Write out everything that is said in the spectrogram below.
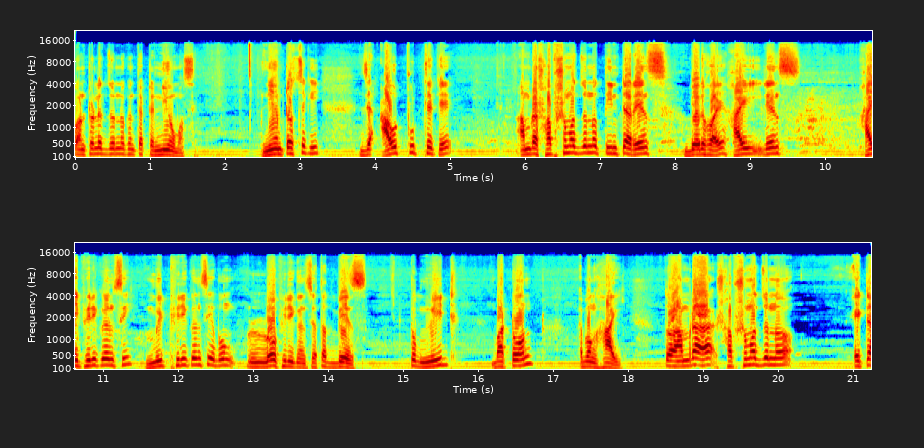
কন্ট্রোলের জন্য কিন্তু একটা নিয়ম আছে। নিয়মটা হচ্ছে কি, যে আউটপুট থেকে আমরা সবসময়ের জন্য তিনটা রেঞ্জ বের হয়, high range, high frequency, mid frequency এবং লো ফ্রিকোয়েন্সি, অর্থাৎ বেস। তো মিড বা টোন এবং হাই। তো আমরা সবসময়ের জন্য এটা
